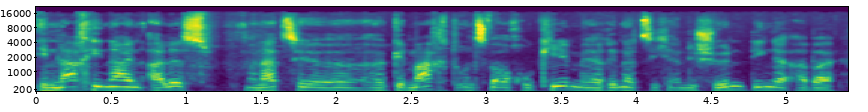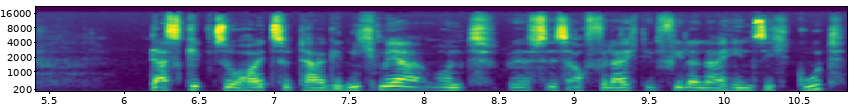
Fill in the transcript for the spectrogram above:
Im Nachhinein alles, man hat es äh, gemacht und zwar auch okay, man erinnert sich an die schönen Dinge, aber das gibt so heutzutage nicht mehr und es ist auch vielleicht in vielerlei Hinsicht gut.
